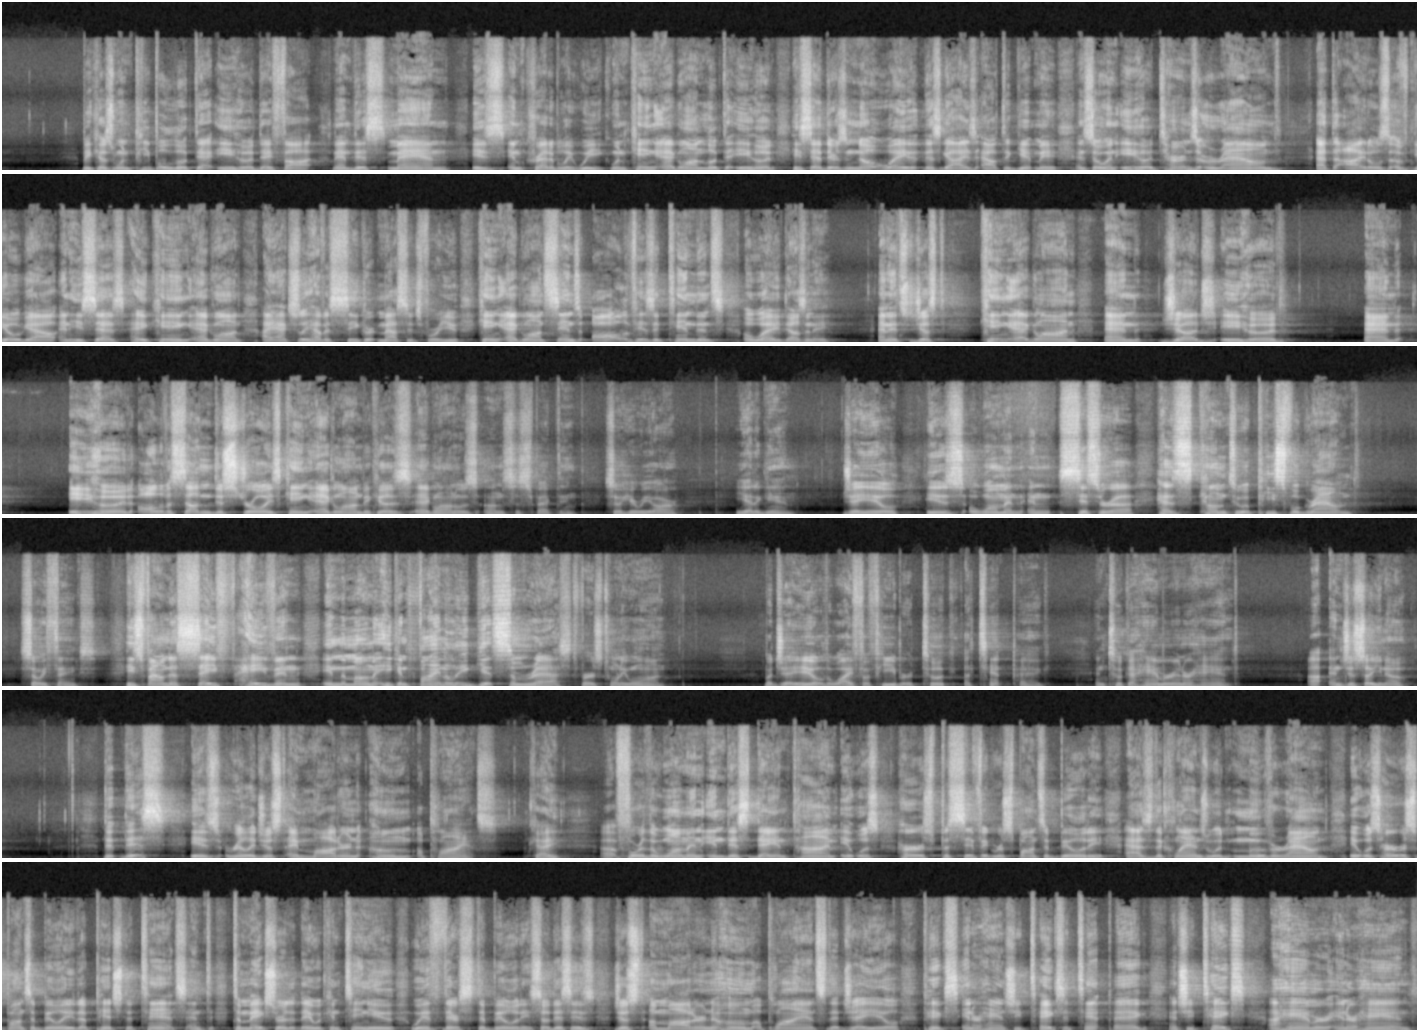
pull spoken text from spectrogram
Because when people looked at Ehud, they thought, man, this man is incredibly weak. When King Eglon looked at Ehud, he said, There's no way that this guy is out to get me. And so when Ehud turns around at the idols of Gilgal and he says, Hey, King Eglon, I actually have a secret message for you. King Eglon sends all of his attendants away, doesn't he? And it's just King Eglon and Judge Ehud and Ehud all of a sudden destroys King Eglon because Eglon was unsuspecting. So here we are yet again. Jael is a woman, and Sisera has come to a peaceful ground, so he thinks. He's found a safe haven in the moment. He can finally get some rest, verse 21. But Jael, the wife of Heber, took a tent peg and took a hammer in her hand. Uh, and just so you know, that this is really just a modern home appliance, okay? Uh, for the woman in this day and time, it was her specific responsibility as the clans would move around. It was her responsibility to pitch the tents and to, to make sure that they would continue with their stability. So, this is just a modern home appliance that Jael picks in her hand. She takes a tent peg and she takes a hammer in her hand.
